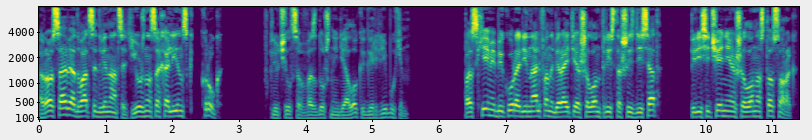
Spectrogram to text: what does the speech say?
«Росавиа-2012, Южно-Сахалинск, круг», включился в воздушный диалог Игорь Рябухин. По схеме Бекур-1 Альфа набирайте эшелон 360, пересечение эшелона 140.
